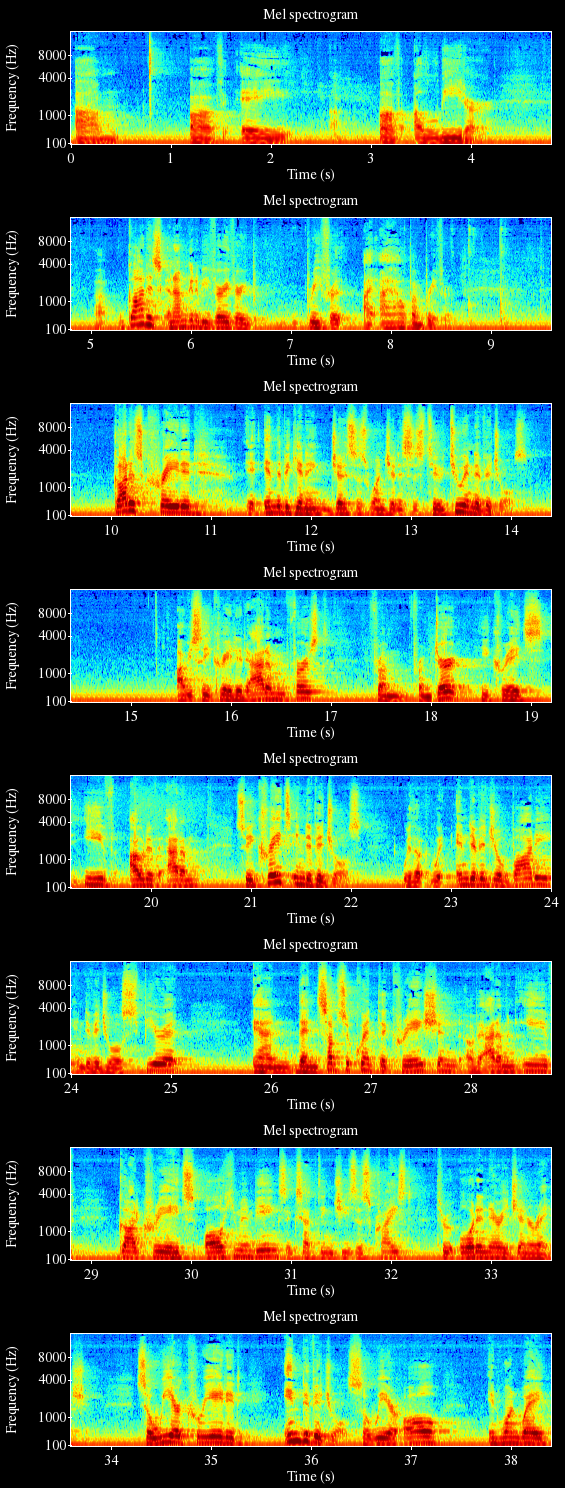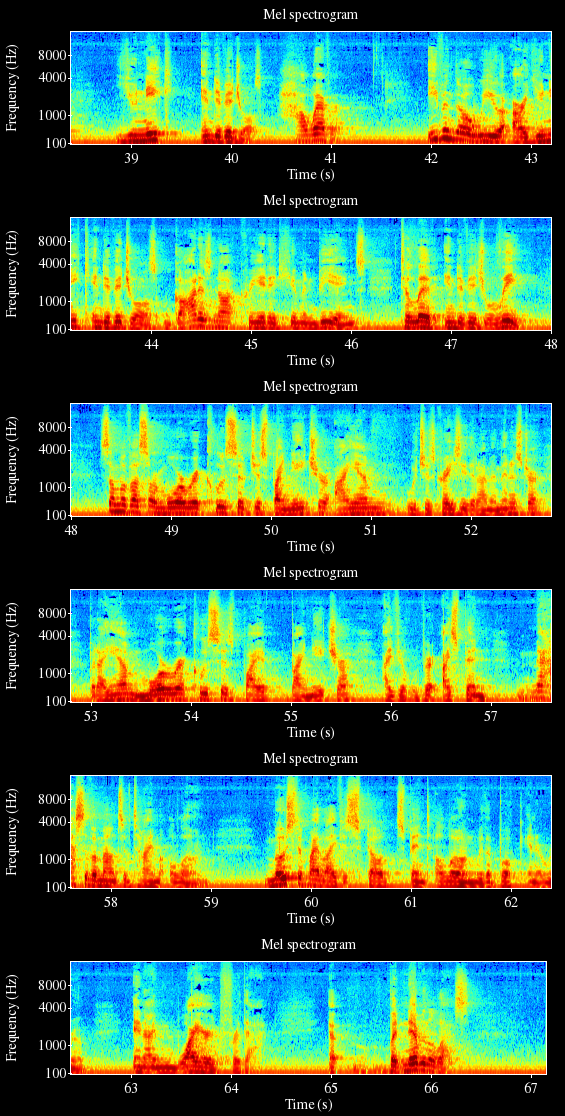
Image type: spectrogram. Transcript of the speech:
um, of a of a leader. Uh, God is, and I'm going to be very, very briefer. I, I hope I'm briefer. God has created in the beginning, Genesis 1, Genesis 2, two individuals. Obviously, he created Adam first from, from dirt. He creates Eve out of Adam. So he creates individuals with an with individual body, individual spirit. And then, subsequent the creation of Adam and Eve, God creates all human beings, accepting Jesus Christ through ordinary generation. So we are created individuals. So we are all, in one way, unique individuals. However, even though we are unique individuals, God has not created human beings to live individually. Some of us are more reclusive just by nature. I am, which is crazy that I'm a minister, but I am more reclusive by, by nature. I, feel I spend massive amounts of time alone. Most of my life is spelled, spent alone with a book in a room, and I'm wired for that. Uh, but nevertheless,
